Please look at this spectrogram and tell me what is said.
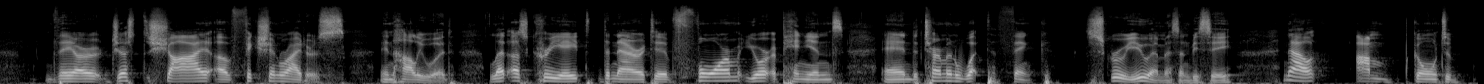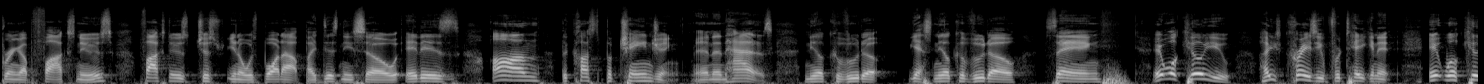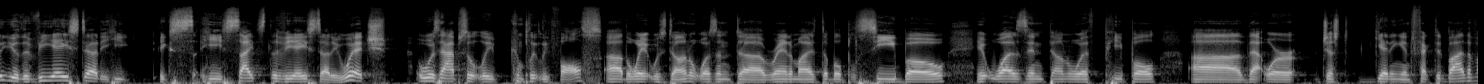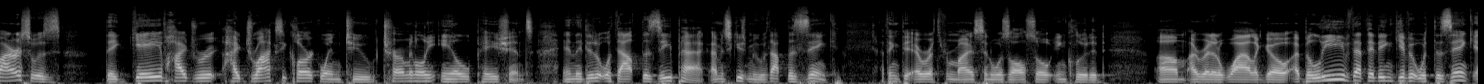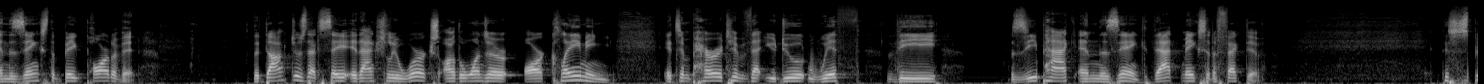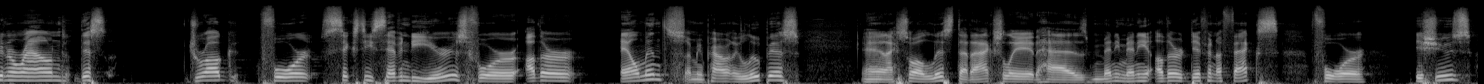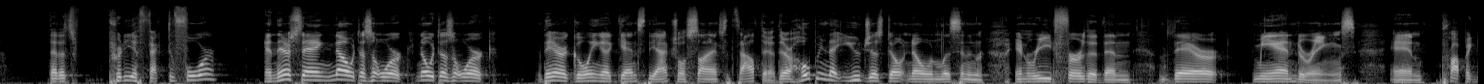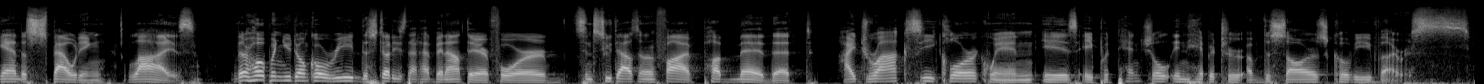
they are just shy of fiction writers in Hollywood. Let us create the narrative, form your opinions, and determine what to think. Screw you, MSNBC. Now, I'm going to bring up Fox News. Fox News just, you know, was bought out by Disney, so it is on the cusp of changing, and it has. Neil Cavuto, yes, Neil Cavuto saying, It will kill you. He's crazy for taking it. It will kill you. The VA study, he, he cites the VA study, which was absolutely completely false. Uh, the way it was done, it wasn't uh, randomized double placebo. It wasn't done with people uh, that were just getting infected by the virus. Was they gave hydro- hydroxychloroquine to terminally ill patients, and they did it without the Z-Pack. I mean, excuse me, without the zinc. I think the erythromycin was also included. Um, I read it a while ago. I believe that they didn't give it with the zinc, and the zinc's the big part of it. The doctors that say it actually works are the ones that are, are claiming it's imperative that you do it with the Z Pack and the zinc. That makes it effective. This has been around, this drug, for 60, 70 years for other ailments. I mean, apparently lupus and I saw a list that actually it has many, many other different effects for issues that it's pretty effective for. And they're saying, no, it doesn't work. No, it doesn't work. They are going against the actual science that's out there. They're hoping that you just don't know and listen and, and read further than their meanderings and propaganda spouting lies. They're hoping you don't go read the studies that have been out there for since 2005 PubMed that hydroxychloroquine is a potential inhibitor of the SARS-CoV virus.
